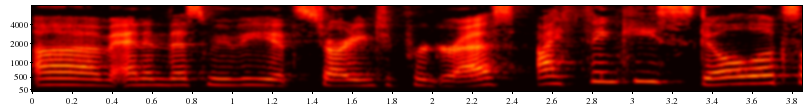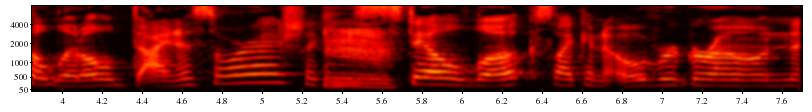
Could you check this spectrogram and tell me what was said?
Um, and in this movie, it's starting to progress. I think he still looks a little dinosaurish. Like he still looks like an overgrown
